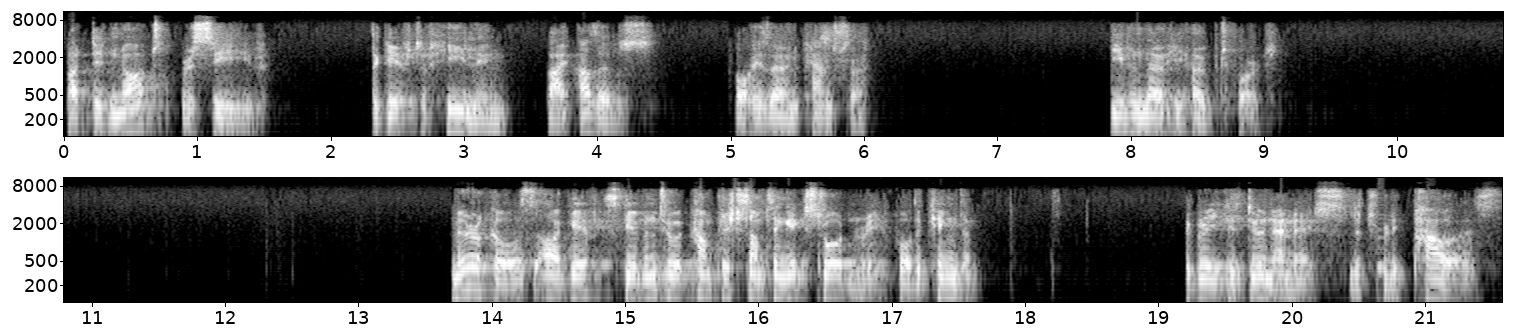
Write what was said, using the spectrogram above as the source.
but did not receive the gift of healing by others for his own cancer, even though he hoped for it. Miracles are gifts given to accomplish something extraordinary for the kingdom. The Greek is dunamis, literally powers.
